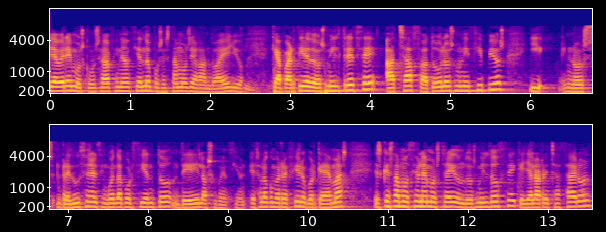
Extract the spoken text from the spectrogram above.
ya veremos cómo se va financiando, pues estamos llegando a ello. Que a partir de 2013 hachazo a todos los municipios y nos reducen el 50% de la subvención. Es a lo que me refiero, porque además es que esta moción la hemos traído en 2012, que ya la rechazaron,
